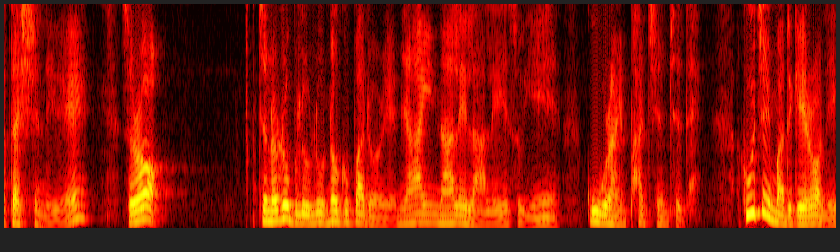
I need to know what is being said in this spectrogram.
အသက်ရှင်နေတယ်ဆိုတော့ကျွန်တော်တို့ဘယ်လိုလို့နှုတ်ကပတ်တော်တွေအများကြီးနားလည်လာလဲဆိုရင်ကိုယ်တိုင်ဖတ်ခြင်းဖြစ်တယ်အခုချိန်မှာတကယ်တော့လေ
